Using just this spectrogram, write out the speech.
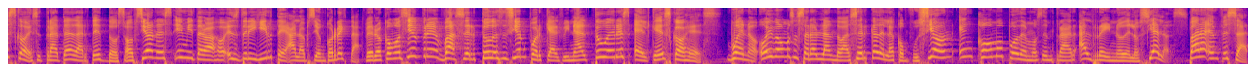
escoge se trata de darte dos opciones y mi trabajo es dirigirte a la opción correcta. Pero como siempre va a ser tu decisión porque al final tú eres el que escoges. Bueno, hoy vamos a estar hablando acerca de la confusión en cómo podemos entrar al reino de los cielos. Para empezar,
